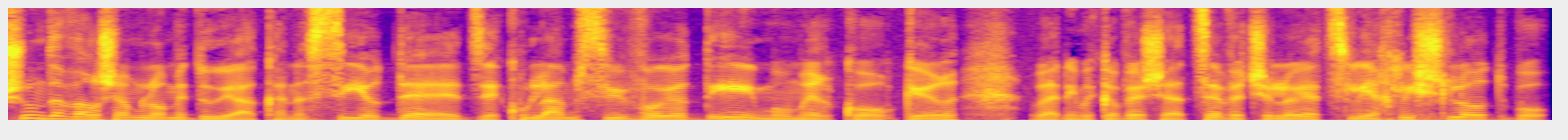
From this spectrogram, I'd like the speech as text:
שום דבר שם לא מדויק, הנשיא יודע את זה, כולם סביבו יודעים, אומר קורקר, ואני מקווה שהצוות שלו יצליח לשלוט בו.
